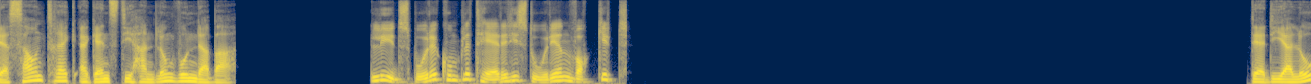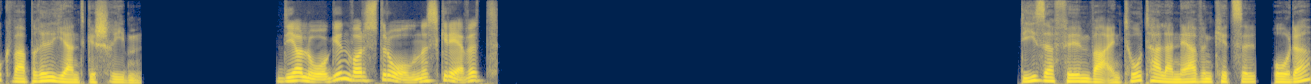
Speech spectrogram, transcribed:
Der Soundtrack ergänzt die Handlung wunderbar. Lydsporet kompletterer historien vakkert. Der Dialog war brillant geschrieben. Dialogen var strålende skrevet. Dieser Film war ein totaler Nervenkitzel, oder?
